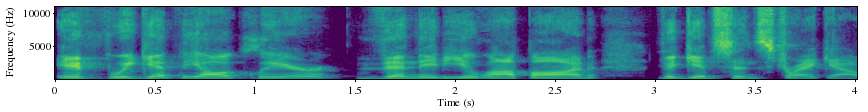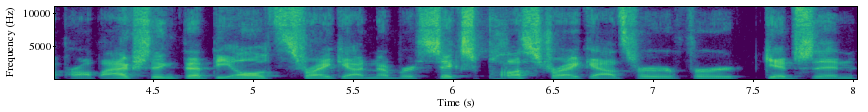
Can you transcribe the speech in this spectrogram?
if we get the all clear, then maybe you lop on the Gibson strikeout prop. I actually think that the alt strikeout number six plus strikeouts for for Gibson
